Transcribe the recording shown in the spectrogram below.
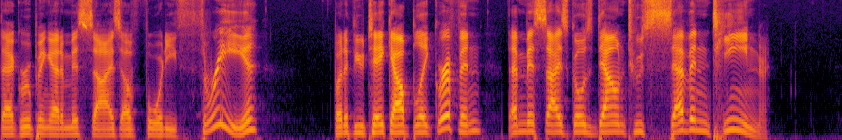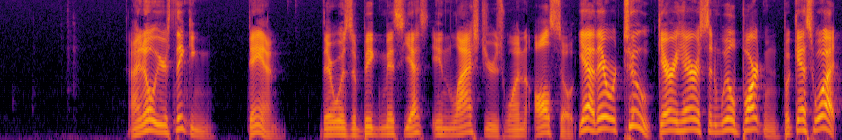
that grouping had a miss size of 43. But if you take out Blake Griffin, that miss size goes down to 17. I know what you're thinking, Dan. There was a big miss yes in last year's one also. Yeah, there were two, Gary Harris and Will Barton. But guess what?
